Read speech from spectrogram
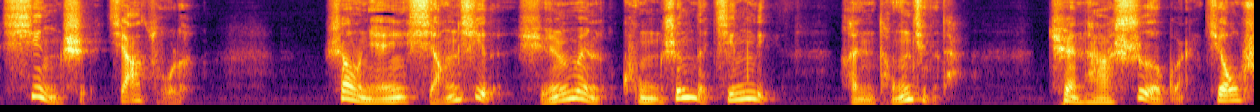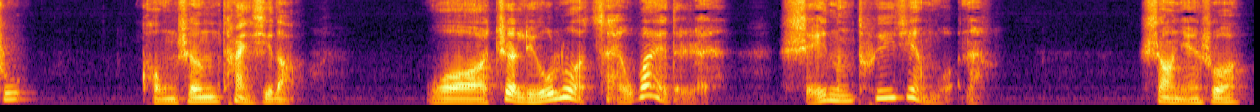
姓氏家族了。少年详细的询问了孔生的经历，很同情他，劝他设馆教书。孔生叹息道：“我这流落在外的人，谁能推荐我呢？”少年说：“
